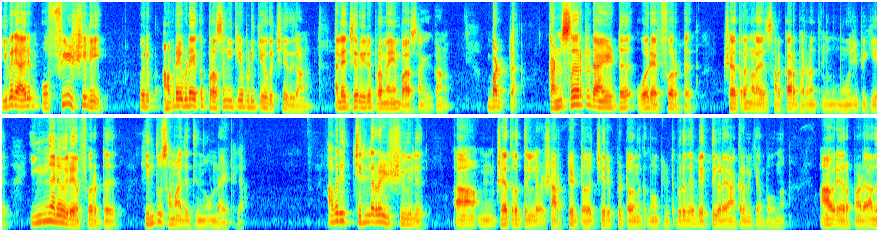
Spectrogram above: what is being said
ഇവരാരും ഒഫീഷ്യലി ഒരു അവിടെ ഇവിടെയൊക്കെ പ്രസംഗിക്കുകയോ പിടിക്കുകയോ ഒക്കെ ചെയ്ത് കാണും. അല്ലെ ചെറിയൊരു പ്രമേയം പാസ്സാക്കി കാണും. ബട്ട് കൺസേർട്ടഡ് ആയിട്ട് ഒരു എഫേർട്ട് ക്ഷേത്രങ്ങളെ സർക്കാർ ഭരണത്തിൽ നിന്ന് മോചിപ്പിക്കുക. ഇങ്ങനെ ഒരു എഫേർട്ട് ഹിന്ദു സമാജത്തിൽ നിന്നും ഉണ്ടായിട്ടില്ല. അവർ ചില്ലറ ഇഷ്യൂവിൽ ക്ഷേത്രത്തിൽ ഷർട്ടിട്ടോ ചെരുപ്പിട്ടോ എന്നൊക്കെ നോക്കിയിട്ട് വെറുതെ വ്യക്തികളെ ആക്രമിക്കാൻ പോകുന്ന ആ ഒരു ഏർപ്പാട്. അത്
